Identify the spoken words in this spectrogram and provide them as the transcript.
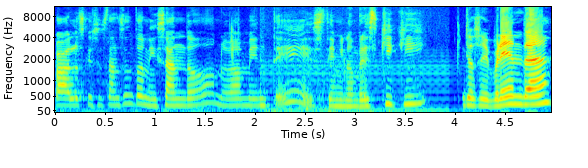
Para los que se están sintonizando nuevamente, este, mi nombre es Kiki. Yo soy Brenda.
